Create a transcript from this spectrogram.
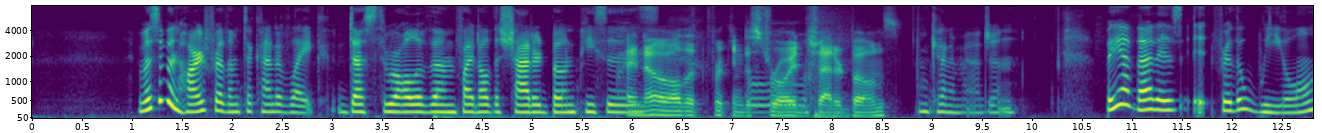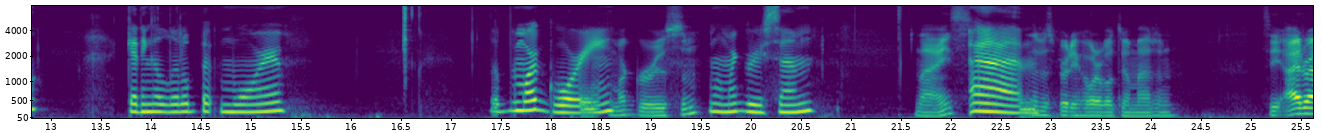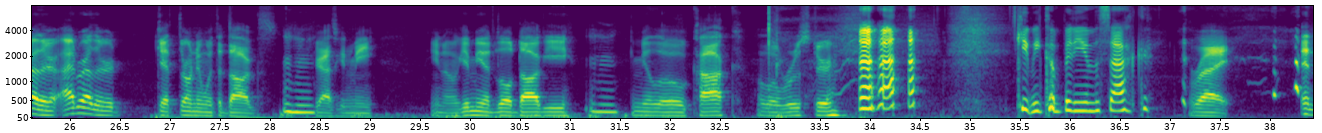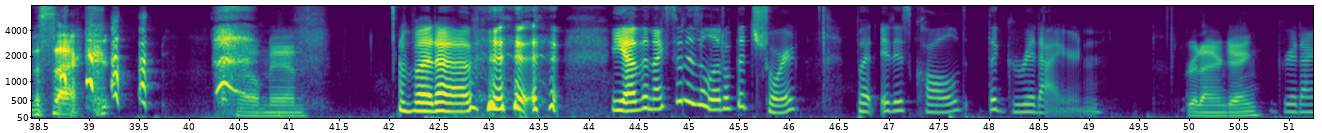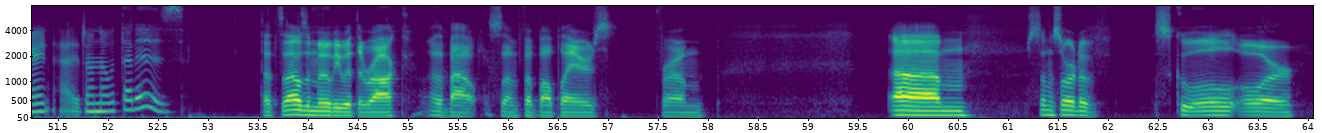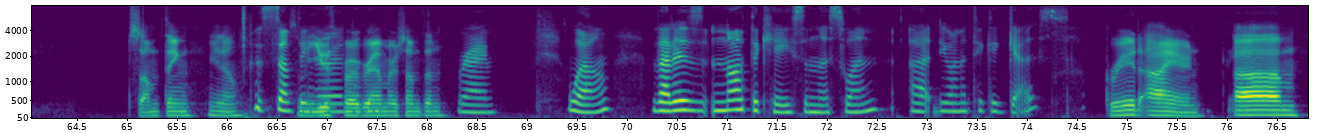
It must have been hard for them to kind of like dust through all of them, find all the shattered bone pieces. I know all the freaking destroyed, Ooh. shattered bones. I can't imagine. But yeah, that is it for the wheel. Getting a little bit more, a little bit more gory, More gruesome. a little more gruesome. Nice. It Um, was pretty horrible to imagine. See, I'd rather I'd rather get thrown in with the dogs. mhm, If you're asking me, you know, give me a little doggy, mhm. give me a little cock, a little rooster. Keep me company in the sack. right. In the sack. oh man. But uh, yeah, the next one is a little bit short, but it is called the gridiron. Gridiron Gang. Gridiron. I don't know what that is. That's that was a movie with The Rock about some football players from um some sort of school or something, you know, Something some youth another. program or something. Right. Well, that is not the case in this one. Uh, do you want to take a guess? Gridiron. Um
